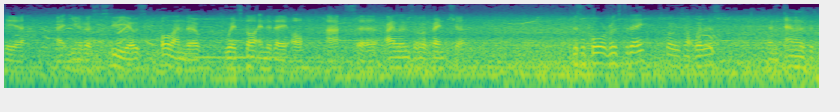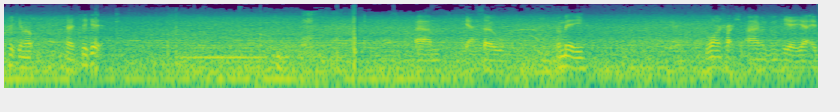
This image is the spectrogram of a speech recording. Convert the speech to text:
here at Universal Studios Orlando. We're starting the day off at uh, Islands of Adventure. Just the four of us today, Chloe's not with us, and Anna's just picking up her ticket. Um, yeah, so for me, the one attraction I haven't done here yet is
